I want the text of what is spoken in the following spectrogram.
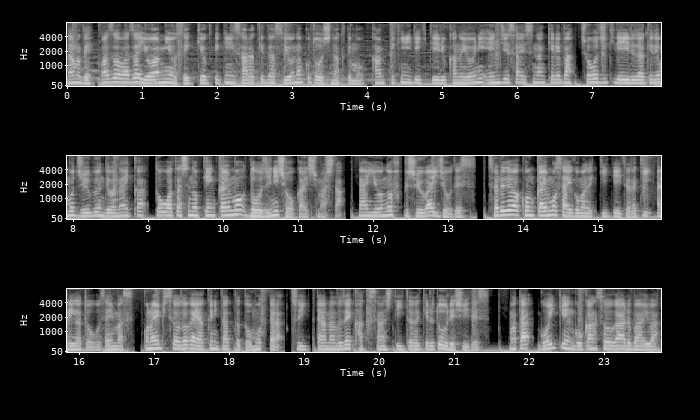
なのでわざわざ弱みを積極的にさらけ出すようなことをしなくても完璧にできているかのように演じさえしなければ正直でいるだけでも十分ではないかと私の見解も同時に紹介しました。内容の復習は以上です。それでは今回も最後まで聞いていただきありがとうございます。このエピソードが役に立ったと思ったら Twitter などで拡散していただけると嬉しいです。また、ご意見ご感想がある場合は、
